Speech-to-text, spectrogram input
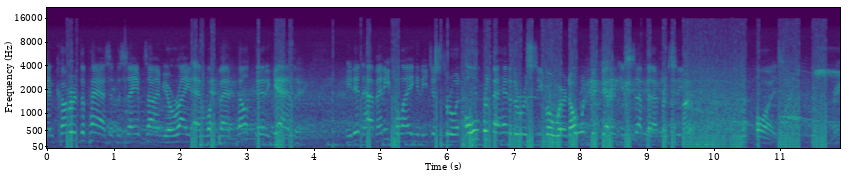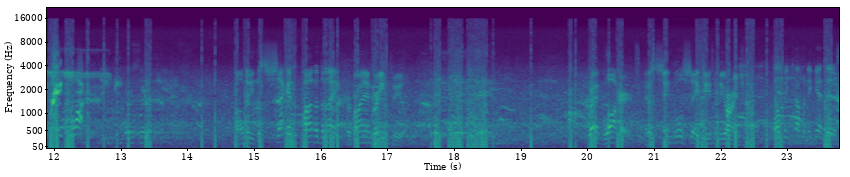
and covered the pass at the same time. You're right. And what Van Pelt did again, he didn't have any play, and he just threw it over the head of the receiver where no one could get it except that receiver. Good poise. Greg Walker. Only the second punt of the night for Brian Greenfield. Greg Walker and a single safety for the Orangemen. They'll be coming to get this.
